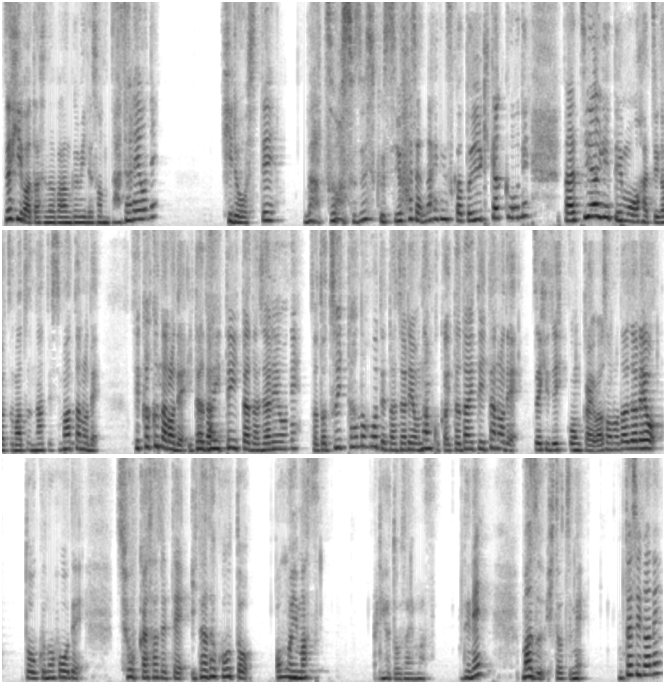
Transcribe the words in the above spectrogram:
ぜひ私の番組でそのダジャレをね、披露して、夏を涼しくしようじゃないですかという企画をね、立ち上げてもう8月末になってしまったので、せっかくなのでいただいていたダジャレをね、ちょっとツイッターの方でダジャレを何個かいただいていたので、ぜひぜひ今回はそのダジャレをトークの方で紹介させていただこうと思います。ありがとうございます。でね、まず一つ目。私がね、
